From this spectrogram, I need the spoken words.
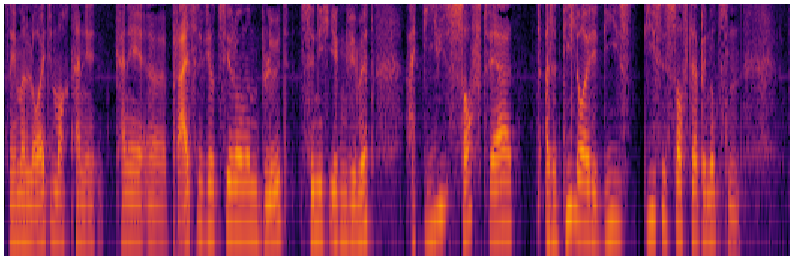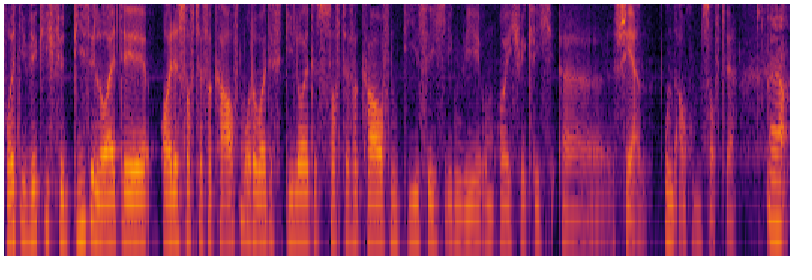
Sag ich mal, Leute, machen keine, keine äh, Preisreduzierungen blödsinnig irgendwie mit, weil die Software, also die Leute, die diese Software benutzen, wollt ihr wirklich für diese Leute eure Software verkaufen oder wollt ihr für die Leute Software verkaufen, die sich irgendwie um euch wirklich äh, scheren und auch um Software? Ja,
